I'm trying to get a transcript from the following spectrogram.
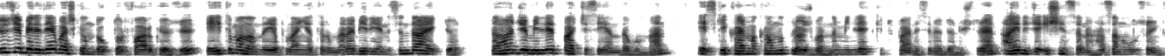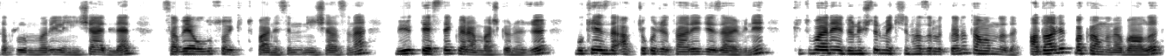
Düzce Belediye Başkanı Doktor Faruk Özü, eğitim alanında yapılan yatırımlara bir yenisini daha ekliyor. Daha önce Millet Bahçesi yanında bulunan eski kaymakamlık lojmanını Millet Kütüphanesi'ne dönüştüren, ayrıca iş insanı Hasan Ulusoy'un katılımlarıyla inşa edilen Sabiha Ulusoy Kütüphanesi'nin inşasına büyük destek veren Başkan Özü, bu kez de Akçakoca Tarihi Cezaevini kütüphaneye dönüştürmek için hazırlıklarını tamamladı. Adalet Bakanlığı'na bağlı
